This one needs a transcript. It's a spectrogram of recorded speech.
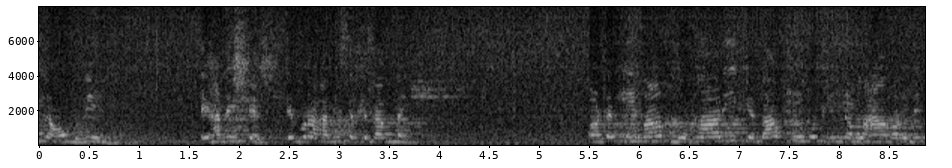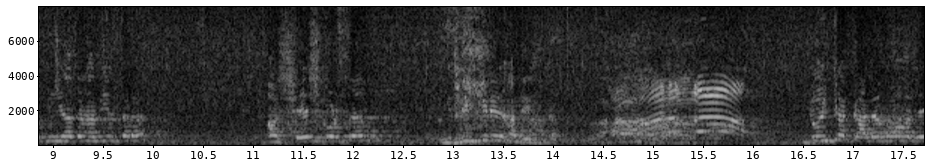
العظيم এই হাদিস শেষ এরপর হাদিসের কিতাব নেই অর্থাৎ ইমাম বুখারি কিতাব শুরু করছেন ইন্নামাল আমালু বিন্নিয়াতের হাদিস দ্বারা আর শেষ করছেন জিকিরের হাদিস দ্বারা দুইটা কালামা যে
